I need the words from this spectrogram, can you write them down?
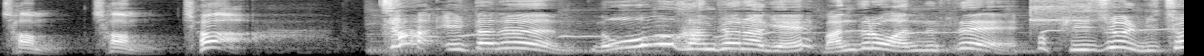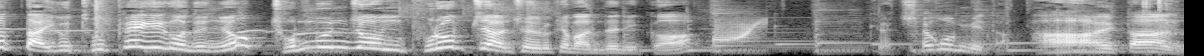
씨 참, 참, 차! 자, 일단은 너무 간편하게 만들어 왔는데 어, 비주얼 미쳤다. 이거 두 팩이거든요? 전문점 부럽지 않죠? 이렇게 만드니까. 야, 최고입니다. 아, 일단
